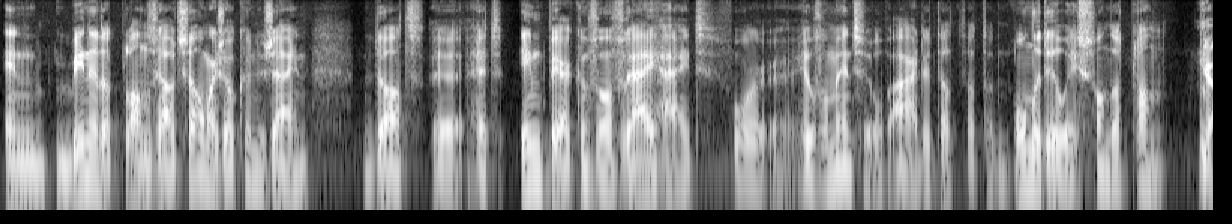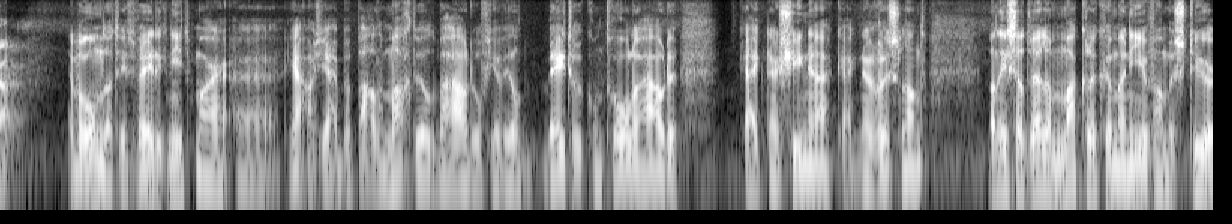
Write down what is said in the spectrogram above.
En binnen dat plan zou het zomaar zo kunnen zijn dat eh, het inperken van vrijheid voor eh, heel veel mensen op aarde, dat dat een onderdeel is van dat plan. ja. En waarom dat is, weet ik niet. Maar eh, ja, als jij bepaalde macht wilt behouden of je wilt betere controle houden, kijk naar China, kijk naar Rusland, dan is dat wel een makkelijke manier van bestuur.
